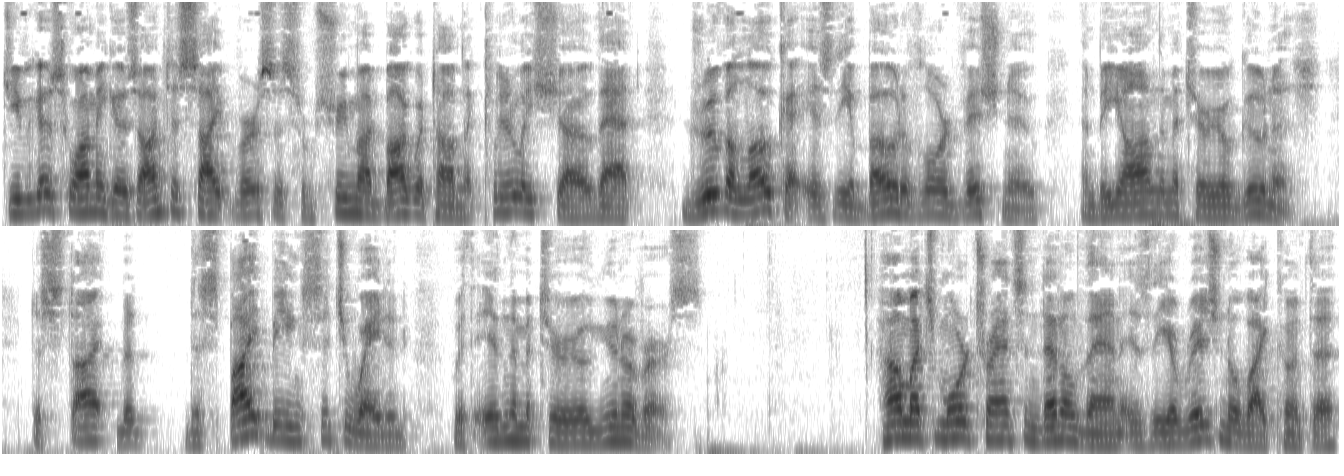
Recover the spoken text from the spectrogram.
Jiva Goswami goes on to cite verses from Srimad Bhagavatam that clearly show that Dhruva Loka is the abode of Lord Vishnu and beyond the material gunas, despite, despite being situated within the material universe. How much more transcendental then is the original Vaikuntha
